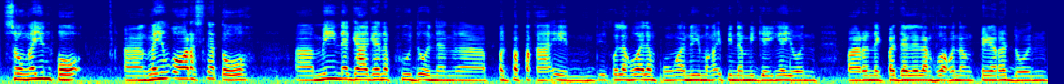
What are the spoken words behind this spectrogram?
So ngayon po, ah, ngayong oras na to, ah, may nagaganap po doon na, na pagpapakain. Hindi ko lang ho alam kung ano yung mga ipinamigay ngayon para nagpadala lang ho ako ng pera doon.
